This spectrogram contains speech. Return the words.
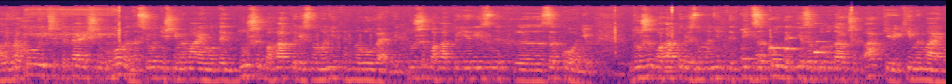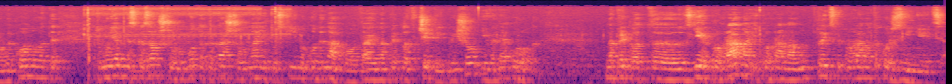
Але враховуючи теперішні умови, на сьогоднішній ми маємо день дуже багато різноманітних нововведень, дуже багато є різних е, законів, дуже багато різноманітних підзаконних і законодавчих актів, які ми маємо виконувати. Тому я б не сказав, що робота така, що вона є постійно одинакова. Та, наприклад, вчитель прийшов і веде урок. Наприклад, е, є програма, і програма, ну, в принципі, програма також змінюється.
